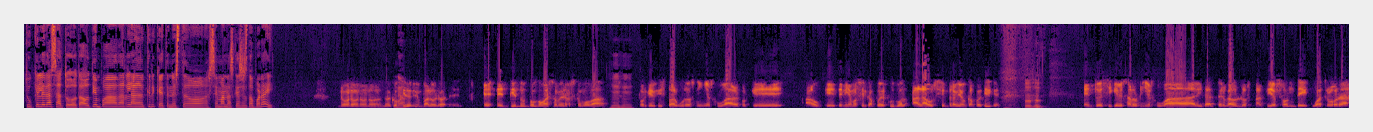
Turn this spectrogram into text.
¿Tú qué le das a todo? ¿Te ha dado tiempo a darle al cricket en estas semanas que has estado por ahí? No, no, no, no, no he cogido No. ni un palo. ¿no? Eh, entiendo un poco más o menos cómo va, porque he visto a algunos niños jugar, porque aunque teníamos el campo de fútbol, al lado siempre había un campo de cricket. Ujú. Entonces sí que ves a los niños jugar y tal, pero claro, los partidos son de cuatro horas,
